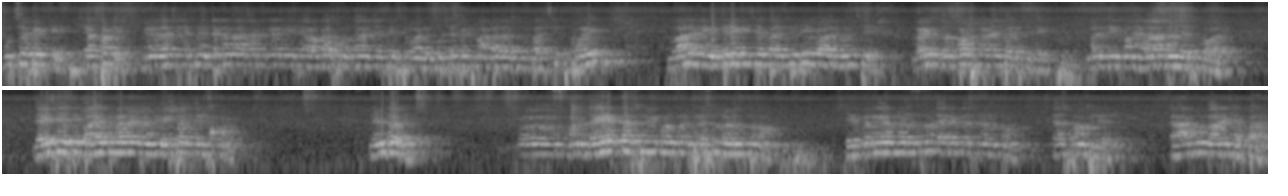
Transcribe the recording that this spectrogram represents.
కూర్చోబెట్టి చెప్పండి మేము ఇలా చేసిన ఎంతకన్నా చక్కగా చేసే అవకాశం అని చెప్పేసి వాళ్ళు కూర్చోబెట్టి మాట్లాడాల్సిన పరిస్థితి పోయి వాళ్ళని వ్యతిరేకించే పరిస్థితి వాళ్ళ గురించి బయట దుర్భాషలాడే పరిస్థితి. మరి దీన్ని మనం ఎలా అర్థం చేసుకోవాలి? దయచేసి బాధితులారా ఇవన్నీ విషయాలు తెలుసుకోండి. రెండోది మన డైరెక్టర్స్ని కొన్ని కొన్ని ప్రశ్నలు అడుగుతున్నాం. చైర్మన్ గారిని అడుగుతున్నాం డైరెక్టర్స్ని అడుగుతున్నాం. రెస్పాన్స్ లేదు. కారణం వారే చెప్పాలి.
